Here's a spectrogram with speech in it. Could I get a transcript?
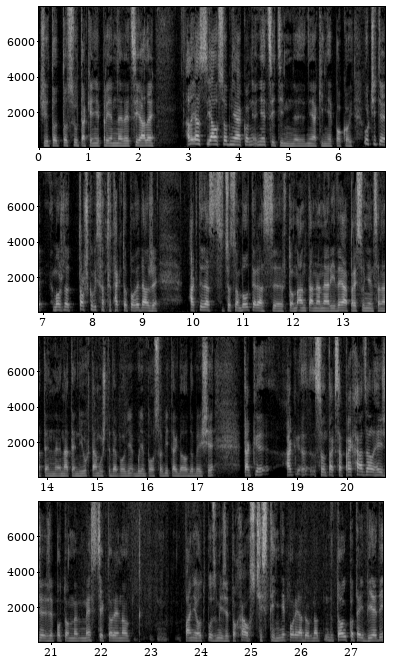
Čiže to, to sú také nepríjemné veci, ale ale ja, ja osobne ako ne, necítim nejaký nepokoj. Určite, možno trošku by som to takto povedal, že ak teda, čo som bol teraz e, v tom Antananarive a presuniem sa na ten, na ten juh, tam už teda budem, budem pôsobiť tak dlhodobejšie, tak e, ak som tak sa prechádzal, hej, že, že po tom meste, ktoré no, pane, odpust mi, že to chaos, čistý neporiadok, no toľko tej biedy.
